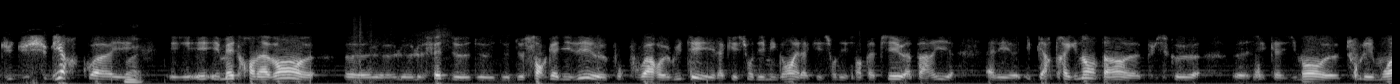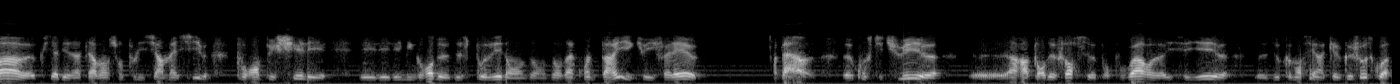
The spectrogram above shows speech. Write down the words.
du, du, subir, quoi, et, et, et, mettre en avant le, le, fait de, de s'organiser pour pouvoir lutter. Et la question des migrants et la question des sans-papiers à Paris, elle est hyper prégnante, hein, puisque c'est quasiment tous les mois qu'il y a des interventions policières massives pour empêcher les, les, migrants de, se poser dans, un coin de Paris et qu'il fallait euh, ben, euh, constituer euh, un rapport de force pour pouvoir essayer de commencer à quelque chose quoi.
